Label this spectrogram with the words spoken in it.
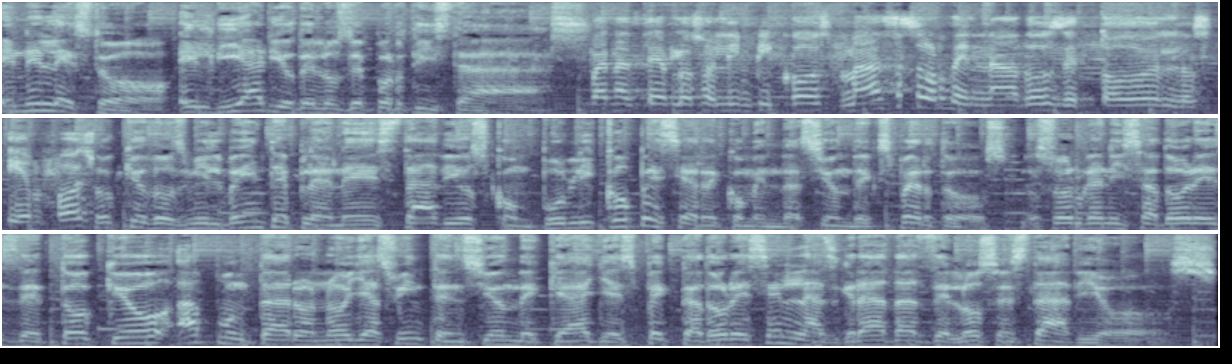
En el esto, el diario de los deportistas. Van a ser los olímpicos más ordenados de todos los tiempos. Tokio 2020 planea estadios con público pese a recomendación de expertos. Los organizadores de Tokio apuntaron hoy a su intención de que haya espectadores en las gradas de los estadios.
